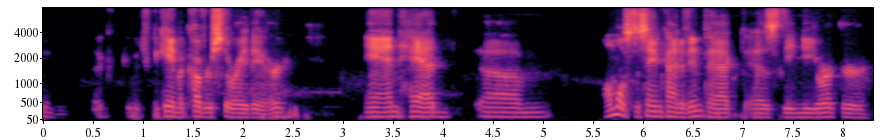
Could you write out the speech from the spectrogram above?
uh, which became a cover story there, and had um, almost the same kind of impact as the New Yorker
